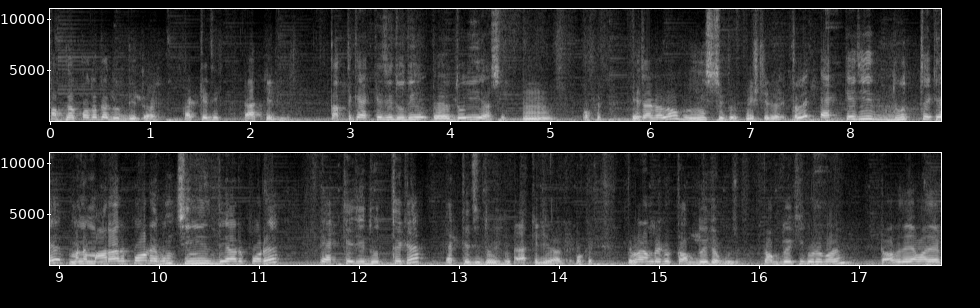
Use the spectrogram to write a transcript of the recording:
আপনার কতটা দুধ দিতে হয়? এক কেজি? এক কেজি। তার থেকে এক কেজি দুধই দই আসে? হুম। ওকে এটা গেল মিষ্টি দই। মিষ্টি দই। তাহলে এক কেজি দুধ থেকে মানে মারার পর এবং চিনি দেওয়ার পরে এক কেজি দুধ থেকে এক কেজি দই হচ্ছে এক কেজি হবে। ওকে এবার আমরা একটু টক দইটা বুঝব। টক দই কি করে করেন? টক দই আমাদের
